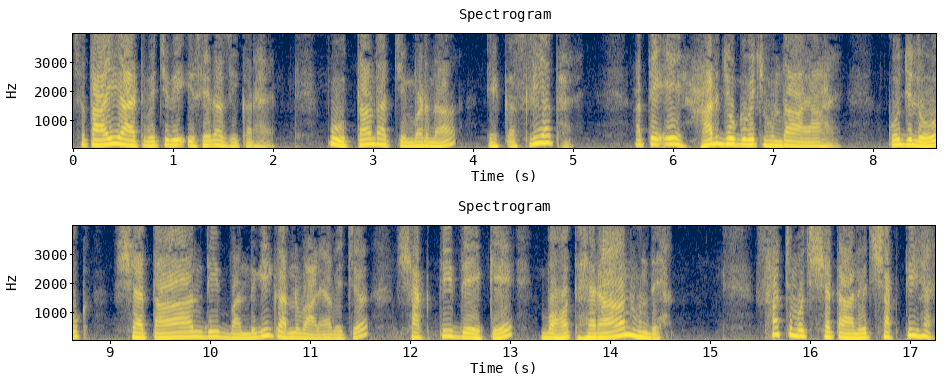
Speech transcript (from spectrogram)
27 ਆਇਤ ਵਿੱਚ ਵੀ ਇਸੇ ਦਾ ਜ਼ਿਕਰ ਹੈ। ਭੂਤਾਂ ਦਾ ਚਿੰਬੜਨਾ ਇੱਕ ਅਸਲੀਅਤ ਹੈ ਅਤੇ ਇਹ ਹਰ ਯੁੱਗ ਵਿੱਚ ਹੁੰਦਾ ਆਇਆ ਹੈ। ਕੁਝ ਲੋਕ ਸ਼ੈਤਾਨ ਦੀ ਬੰਦਗੀ ਕਰਨ ਵਾਲਿਆਂ ਵਿੱਚ ਸ਼ਕਤੀ ਦੇਖ ਕੇ ਬਹੁਤ ਹੈਰਾਨ ਹੁੰਦੇ ਹਨ। ਸੱਚਮੁੱਚ ਸ਼ੈਤਾਨ ਵਿੱਚ ਸ਼ਕਤੀ ਹੈ,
